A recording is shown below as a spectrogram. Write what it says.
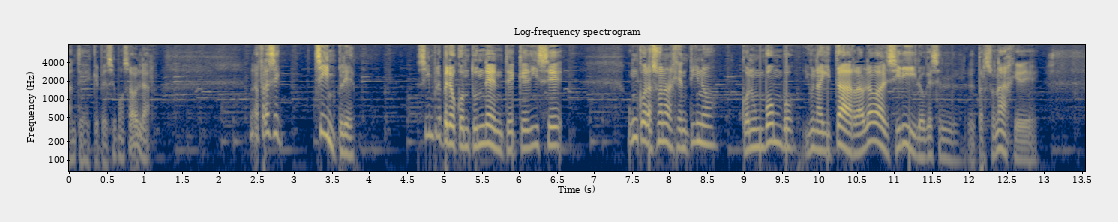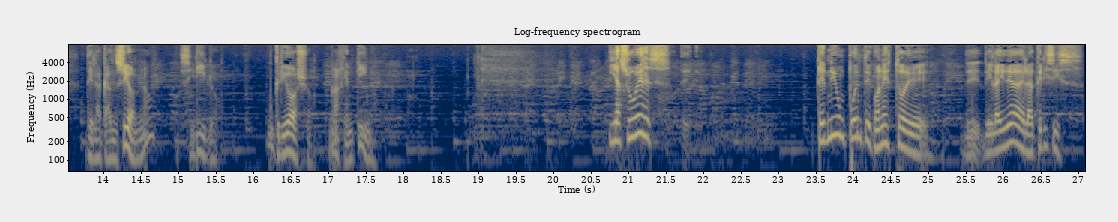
antes de que empecemos a hablar. Una frase simple, simple pero contundente, que dice un corazón argentino con un bombo y una guitarra. Hablaba del Cirilo, que es el, el personaje de, de, la canción, ¿no? Cirilo, un criollo, un argentino. Y a su vez tendí un puente con esto de, de, la idea de la crisis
